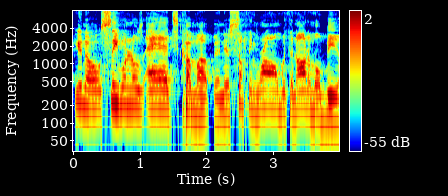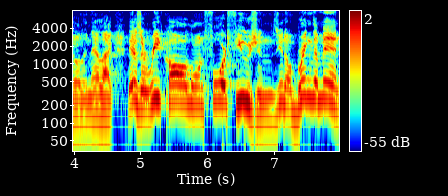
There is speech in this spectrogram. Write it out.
you know, see one of those ads come up and there's something wrong with an automobile and they're like, there's a recall on Ford Fusions, you know, bring them in.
